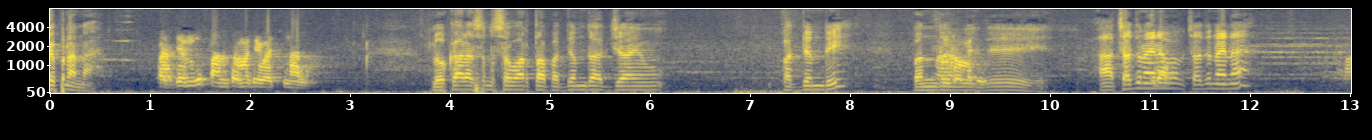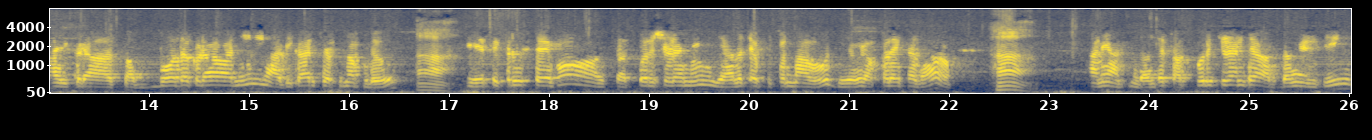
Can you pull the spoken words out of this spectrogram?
చెప్పు నాన్న పద్దెనిమిది పంతొమ్మిది వచనాలు. లోకారాసిన సువార్త పద్దెనిమిదో అధ్యాయం. పద్దెనిమిది పంతొమ్మిది. ఆ, చదువు నాయనా చదువు నాయనా ఆ, ఇక్కడ సద్బోధకుడా అని అధికారి చెప్పినప్పుడు ఆ, ఏసుక్రీస్తు ఏమో సత్పురుషుడని ఎలా చెప్పుతున్నావు? దేవుడు ఒక్కడే కదా? అని అంటున్నాడు. అంటే సత్పురుషుడు అంటే అర్థం ఏంటి?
